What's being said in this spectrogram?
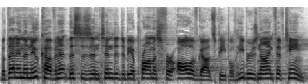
But then in the new covenant, this is intended to be a promise for all of God's people. Hebrews 9:15.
